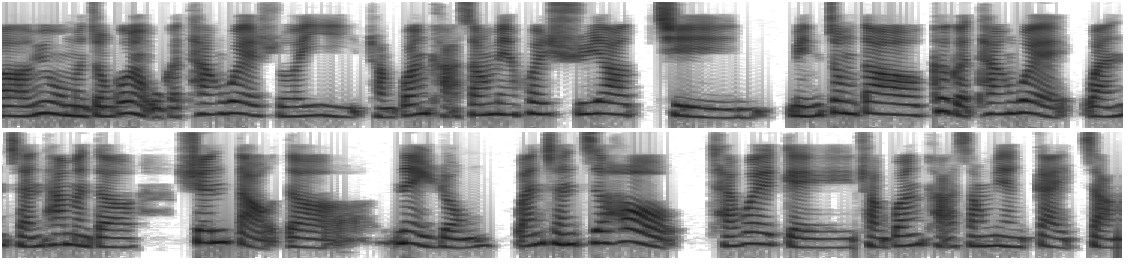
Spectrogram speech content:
呃，因为我们总共有五个摊位，所以闯关卡上面会需要请民众到各个摊位完成他们的宣导的内容，完成之后才会给闯关卡上面盖章。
